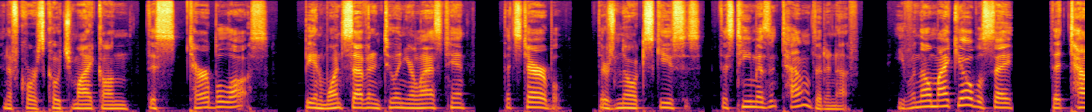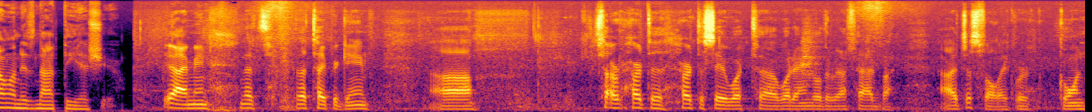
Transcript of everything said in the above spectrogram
and of course Coach Mike on this terrible loss. Being 1 7 and 2 in your last 10, that's terrible. There's no excuses. This team isn't talented enough, even though Mike Yeo will say that talent is not the issue. Yeah, I mean that's that type of game. Uh, it's hard, hard to hard to say what uh, what angle the ref had, but uh, it just felt like we're going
